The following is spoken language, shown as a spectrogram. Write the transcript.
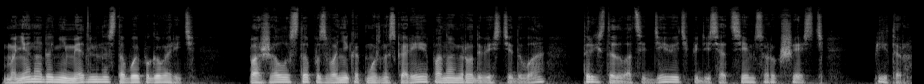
Мне надо немедленно с тобой поговорить. Пожалуйста, позвони как можно скорее по номеру 202-329-5746. Питер».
